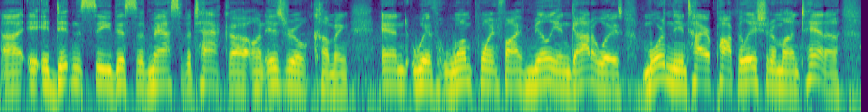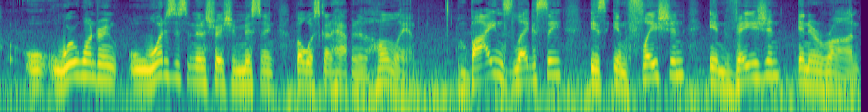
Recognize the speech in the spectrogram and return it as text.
Uh, it, it, didn't see this massive attack uh, on Israel coming, and with 1.5 million gotaways, more than the entire population of Montana, we're wondering what is this administration missing about what's going to happen in the homeland. Biden's legacy is inflation, invasion in Iran.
